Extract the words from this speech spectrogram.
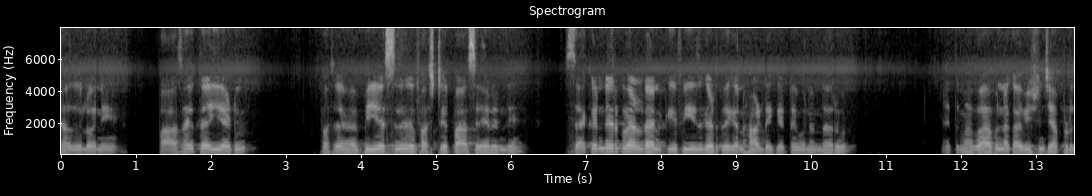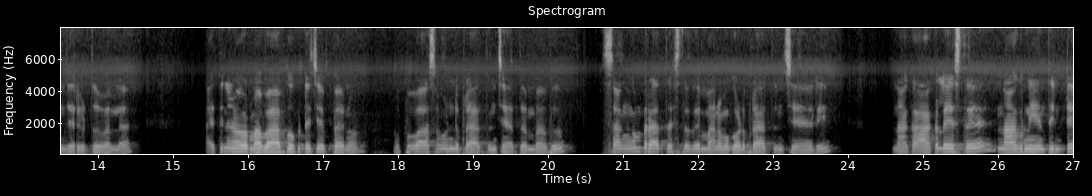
చదువులోని పాస్ అయితే అయ్యాడు బిఎస్ ఫస్ట్ ఇయర్ పాస్ అయ్యాడండి సెకండ్ ఇయర్కి వెళ్ళడానికి ఫీజు కడితే కానీ హాల్ టికెట్ ఇవ్వనన్నారు అయితే మా బాబు నాకు ఆ విషయం చెప్పడం జరగడం వల్ల అయితే నేను మా బాబుకి ఒకటే చెప్పాను. ఉపవాసం ఉండి ప్రార్థన చేద్దాం బాబు. సంఘం ప్రార్థిస్తుంది మనము కూడా ప్రార్థన చేయాలి. నాకు ఆకలి వేస్తే నాకు నేను తింటే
